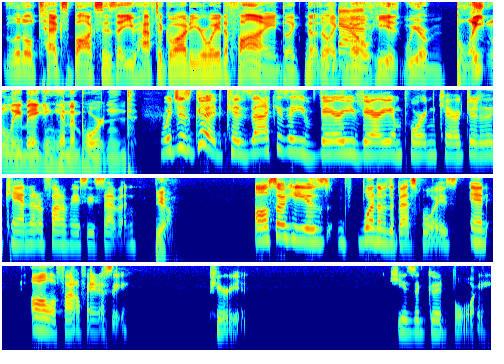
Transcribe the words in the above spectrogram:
little text boxes that you have to go out of your way to find. Like, no, they're like, yeah. no, he is. We are blatantly making him important. Which is good because Zack is a very, very important character to the canon of Final Fantasy VII. Yeah. Also, he is one of the best boys in all of Final Fantasy. Period. He is a good boy.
